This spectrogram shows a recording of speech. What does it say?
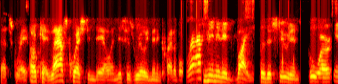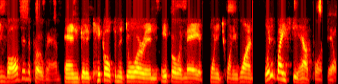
That's great. Okay, last question, Dale, and this has really been incredible. Last minute advice for the students who are involved in the program and going to kick open the door in April and May of 2021. What advice do you have for Dale?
